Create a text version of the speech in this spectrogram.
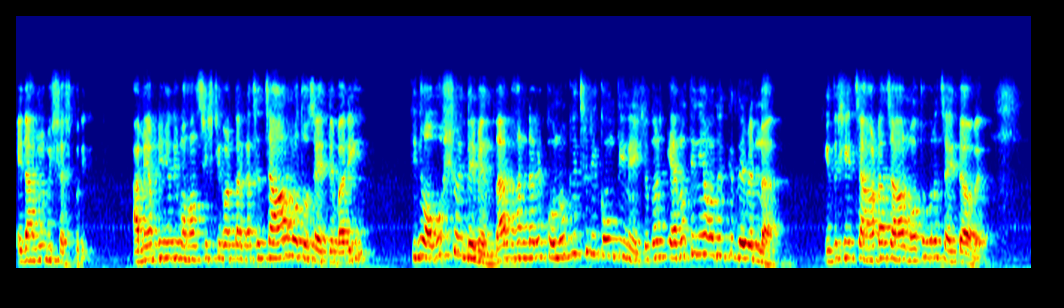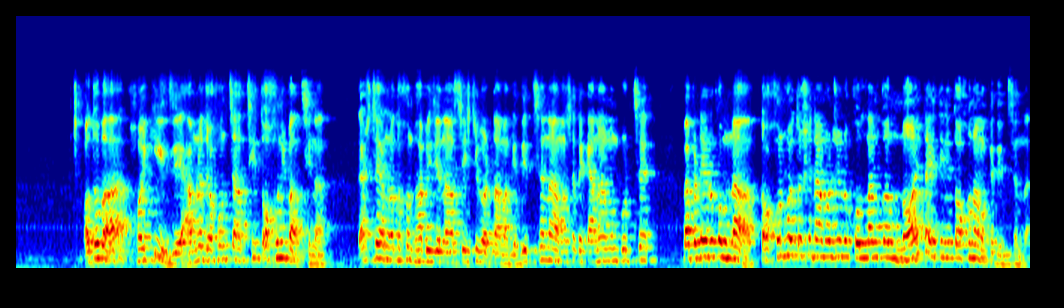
এটা আমিও বিশ্বাস করি। আমি আপনি যদি মহান সৃষ্টিকর্তার কাছে চাওয়ার মতো চাইতে পারি, তিনি অবশ্যই দেবেন। তার ভান্ডারে কোনো কিছুরই কমতি নেই। সুতরাং কেন তিনি আমাদেরকে দেবেন না? কিন্তু সেই চাওয়াটা চাওয়ার মতো করে চাইতে হবে। অথবা হয় কি যে, আমরা যখন চাচ্ছি তখনই পাচ্ছি না। আমরা তখন ভাবি যে, না, সৃষ্টিকর্তা আমাকে দিচ্ছে না, আমার সাথে কেন এমন করছে? ব্যাপারটা এরকম না। তখন হয়তো সেটা আমার জন্য কল্যাণকর নয়, তাই তিনি তখন আমাকে দিচ্ছেন না।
